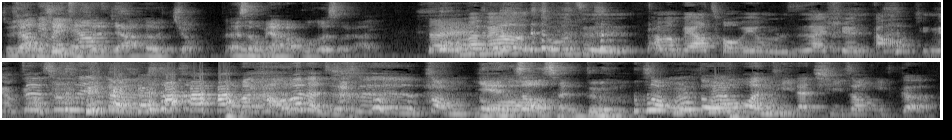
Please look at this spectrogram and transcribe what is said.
就像我去阻止人家喝酒，但是我们要把不喝手摇饮。对，我们没有阻止 他们不要抽烟，我们是在宣导尽量不要。这是一个我们讨论的只是众多严重程度众多问题的其中一个，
